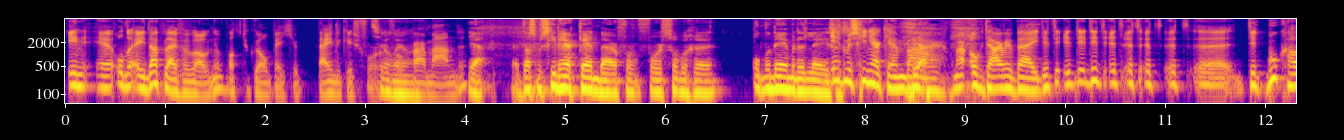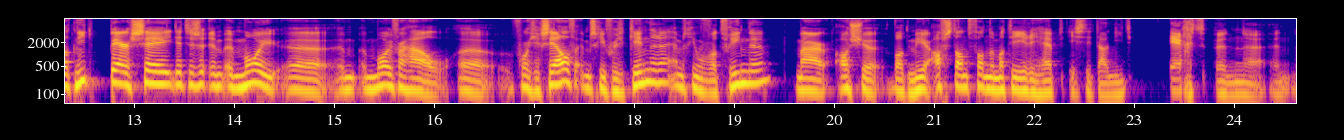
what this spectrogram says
in, onder één dak blijven wonen. Wat natuurlijk wel een beetje pijnlijk is voor, voor een paar maanden. Ja, dat is misschien herkenbaar voor, voor sommige ondernemende lezers. Is misschien herkenbaar, maar ook daar weer bij. Dit, dit, dit, het, het, het, het, uh, dit boek had niet per se. Dit is een, een, mooi, uh, een, een, mooi verhaal uh, voor zichzelf en misschien voor zijn kinderen en misschien voor wat vrienden. Maar als je wat meer afstand van de materie hebt, is dit nou niet echt een, een,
